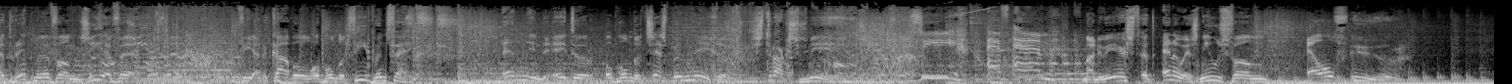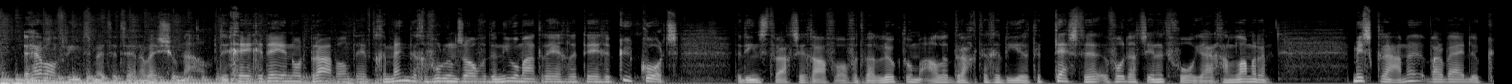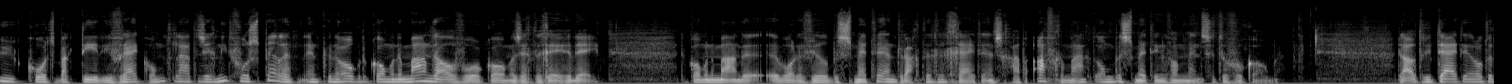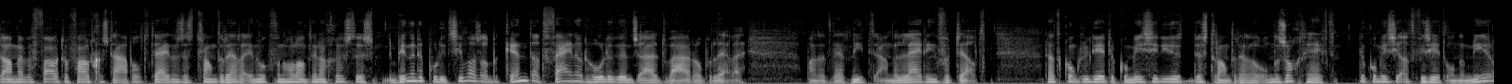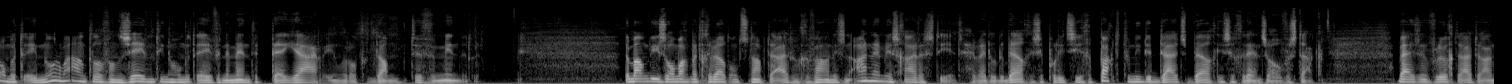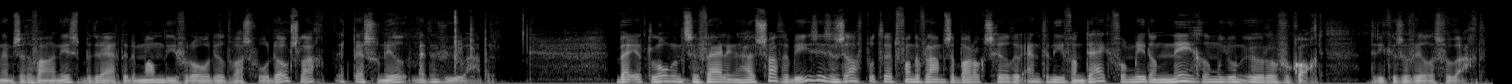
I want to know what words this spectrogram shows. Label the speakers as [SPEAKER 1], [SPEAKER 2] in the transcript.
[SPEAKER 1] Het ritme van ZFM. Via de kabel op 104.5. En in de ether op 106.9. Straks meer.
[SPEAKER 2] ZFM.
[SPEAKER 1] Maar nu eerst het NOS nieuws van 11 uur.
[SPEAKER 3] De Herman Vriend met het NOS-journaal. De GGD in Noord-Brabant heeft gemengde gevoelens over de nieuwe maatregelen tegen Q-koorts. De dienst vraagt zich af of het wel lukt om alle drachtige dieren te testen voordat ze in het voorjaar gaan lammeren. Miskramen waarbij de Q-koortsbacterie vrijkomt laten zich niet voorspellen en kunnen ook de komende maanden al voorkomen, zegt de GGD. De komende maanden worden veel besmette en drachtige geiten en schapen afgemaakt om besmetting van mensen te voorkomen. De autoriteiten in Rotterdam hebben fout op fout gestapeld tijdens de strandrellen in Hoek van Holland in augustus. Binnen de politie was al bekend dat Feyenoord hooligans uit waren op rellen. Maar dat werd niet aan de leiding verteld. Dat concludeert de commissie die de strandrellen onderzocht heeft. De commissie adviseert onder meer om het enorme aantal van 1700 evenementen per jaar in Rotterdam te verminderen. De man die zondag met geweld ontsnapte uit een gevangenis in Arnhem is gearresteerd. Hij werd door de Belgische politie gepakt toen hij de Duits-Belgische grens overstak. Bij zijn vlucht uit de Arnhemse gevangenis bedreigde de man die veroordeeld was voor doodslag het personeel met een vuurwapen. Bij het Londense veilinghuis Sotheby's is een zelfportret van de Vlaamse barokschilder Anthony van Dijk voor meer dan 9 miljoen euro verkocht. Drie keer zoveel als verwacht.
